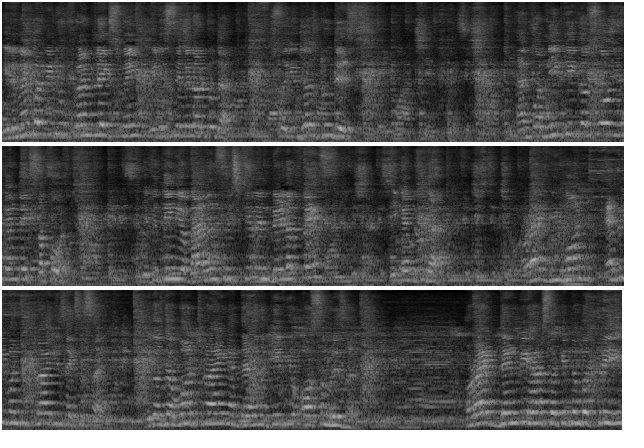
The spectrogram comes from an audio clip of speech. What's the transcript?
You remember we do front leg swing, it is similar to that. So you just do this. And for knee kick also you can take support. If you think your balance is still in build up phase, you can do that. Alright, we want everyone to try this exercise because they're worth trying and they're going to give you awesome results. Alright, then we have circuit number 3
